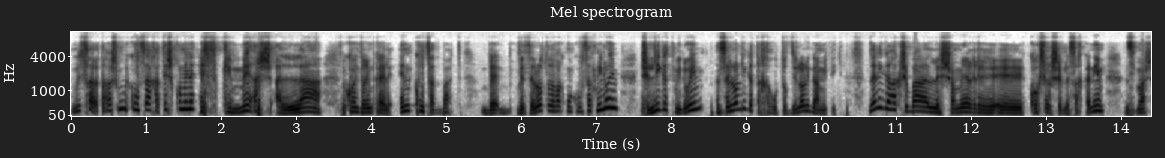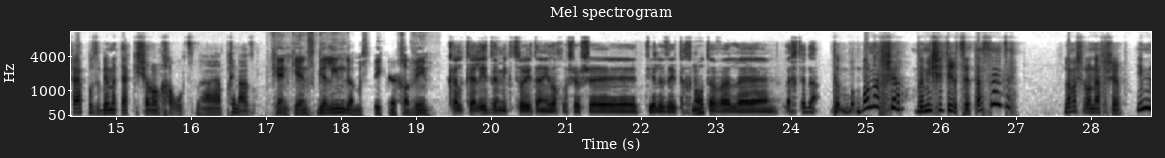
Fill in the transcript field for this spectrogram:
בישראל אתה רשום בקבוצה אחת, יש כל מיני הסכמי השאלה וכל מיני דברים כאלה, אין קבוצת בת. ב, וזה לא אותו דבר כמו קבוצת מילואים, שליגת מילואים זה לא ליגת תחרותות, זה לא ליגה אמיתית. זה ליגה רק שבאה לשמר אה, כושר של שחקנים, מה שהיה פה זה באמת היה כישלון חרוץ מהבחינה הזו. כן, כי אין סגלים גם מספיק רחבים. כלכלית ומקצועית אני לא חושב שתהיה לזה התכנות, אבל uh, לך תדע. בוא נאפשר, ומי שתרצה תעשה את זה. למה שלא נאפשר? אם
